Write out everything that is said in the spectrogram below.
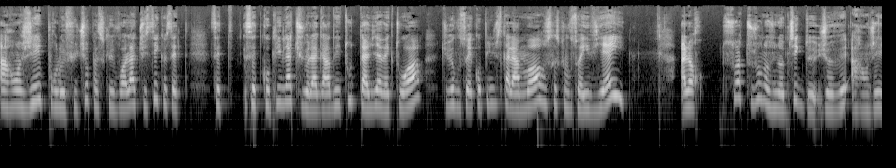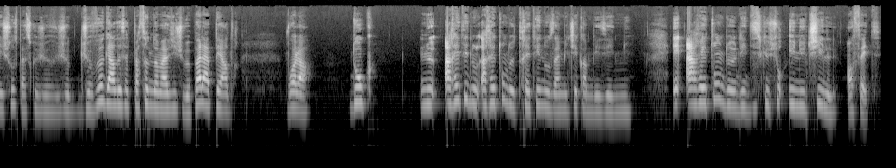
arranger pour le futur parce que voilà, tu sais que cette, cette, cette copine-là, tu veux la garder toute ta vie avec toi. Tu veux que vous soyez copine jusqu'à la mort, jusqu'à ce que vous soyez vieille. Alors, sois toujours dans une optique de je vais arranger les choses parce que je, je, veux garder cette personne dans ma vie, je veux pas la perdre. Voilà. Donc, ne, arrêtez, arrêtons de traiter nos amitiés comme des ennemis. Et arrêtons de, des discussions inutiles, en fait.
